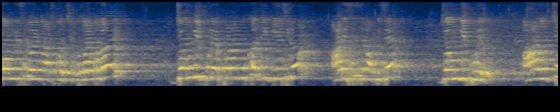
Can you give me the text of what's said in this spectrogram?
হয়ে কাজ করছে। কোথায় কোথায় জঙ্গিপুরে প্রণব মুখার্জি গিয়েছিল আরএসএস এর অফিসে জঙ্গিপুরে। আর হচ্ছে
